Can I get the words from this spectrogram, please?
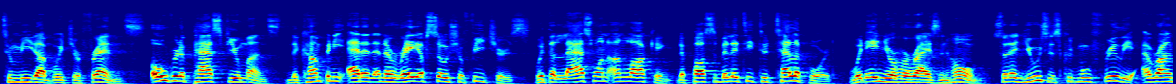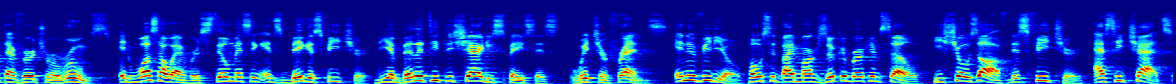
to meet up with your friends. Over the past few months, the company added an array of social features, with the last one unlocking the possibility to teleport within your Horizon home so that users could move freely around their virtual rooms. It was, however, still missing its biggest feature, the ability to share these spaces with your friends. In a video posted by Mark Zuckerberg himself, he shows off this feature as he chats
